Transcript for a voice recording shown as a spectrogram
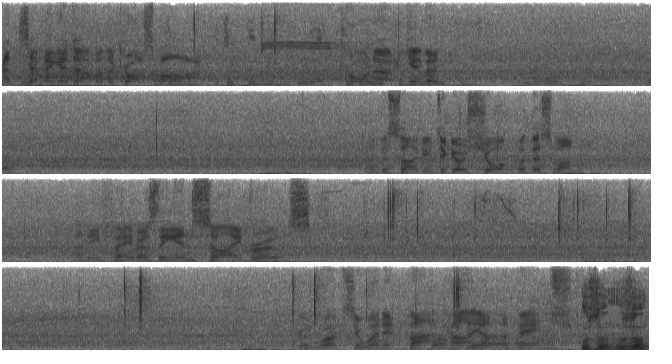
And tipping it over the crossbar. Corner given. And deciding to go short with this one. And he favours the inside route. Uzun uzun.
